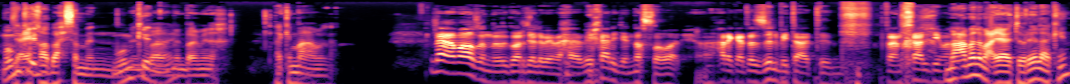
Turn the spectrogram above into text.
ممكن. عقاب أحسن من ممكن، من. با- من بايرن ميونخ. لكن ما عمل. لا ما أظن جوارديولا بيعمل حاجة. بيخارج النص طوالي حركة الذل بتاعت فان خال دي ما عملها مع يايا توري لكن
